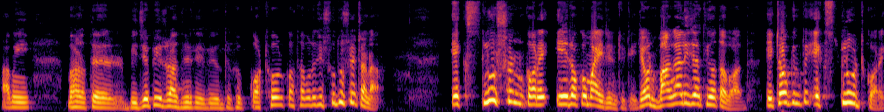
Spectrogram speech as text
আমি ভারতের বিজেপির রাজনীতির বিরুদ্ধে খুব কঠোর কথা বলেছি, শুধু সেটা না। এক্সক্লুশন করে এরকম আইডেন্টিটি যেমন বাঙালি জাতীয়তাবাদ, এটাও কিন্তু এক্সক্লুড করে।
